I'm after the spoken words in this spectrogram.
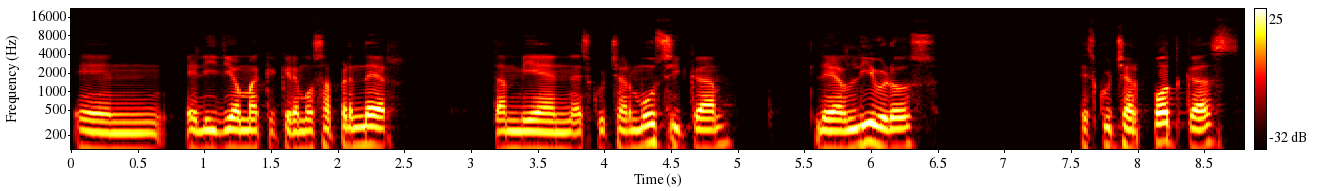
en el idioma que queremos aprender, también escuchar música, leer libros, escuchar podcasts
